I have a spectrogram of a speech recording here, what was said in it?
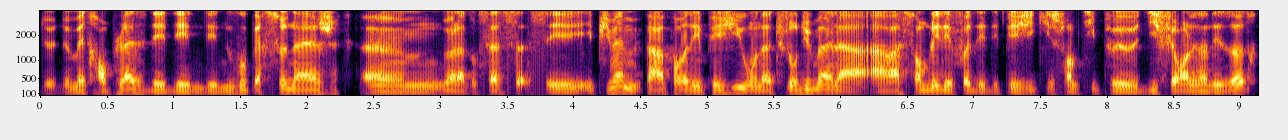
de, mettre en place des, des, des nouveaux personnages. voilà, donc ça, ça c'est et puis même par rapport à des PJ où on a toujours du mal à, à rassembler des fois des DPJ qui sont un petit peu différents les uns des autres,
